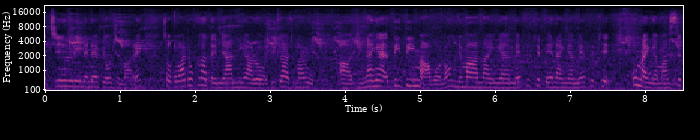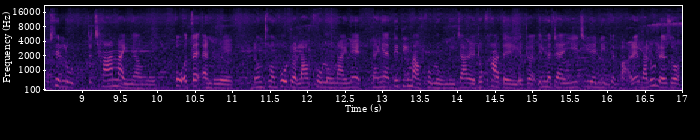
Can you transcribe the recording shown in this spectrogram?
အကျဉ်းလေးနည်းနည်းပြောချင်ပါတယ်ဆိုတော့ကမ္ဘာဒုက္ခသည်များနေ့ကတော့အဓိကကျွန်မတို့အာဒီနိုင်ငံအသီးသီးမှာပေါ့နော်မြန်မာနိုင်ငံပဲဖြစ်ဖြစ်ဘယ်နိုင်ငံပဲဖြစ်ဖြစ်ကိုယ့်နိုင်ငံမှာစစ်ဖြစ်လို့တခြားနိုင်ငံကိုကိုယ့်အသက်အန္တရာယ်လုံခြုံဖို့အတွက်လာခိုလုံနိုင်တဲ့နိုင်ငံအသီးသီးမှာခိုလုံနေကြတဲ့ဒုက္ခသည်တွေအတွက်အင်မတန်အရေးကြီးတဲ့နေ့ဖြစ်ပါတယ်။ဘာလို့လဲဆိုတော့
